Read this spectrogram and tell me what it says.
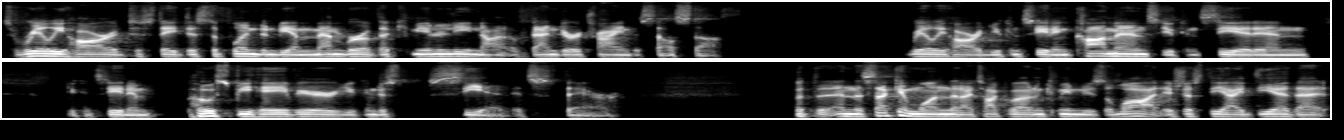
it's really hard to stay disciplined and be a member of the community, not a vendor trying to sell stuff. Really hard. You can see it in comments, you can see it in you can see it in post behavior, you can just see it. It's there. But the, and the second one that I talk about in communities a lot is just the idea that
